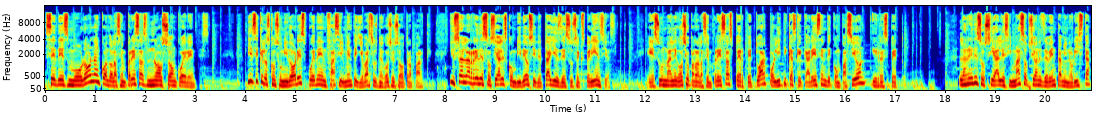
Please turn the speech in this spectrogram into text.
se desmoronan cuando las empresas no son coherentes. Piense que los consumidores pueden fácilmente llevar sus negocios a otra parte y usar las redes sociales con videos y detalles de sus experiencias. Es un mal negocio para las empresas perpetuar políticas que carecen de compasión y respeto. Las redes sociales y más opciones de venta minorista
